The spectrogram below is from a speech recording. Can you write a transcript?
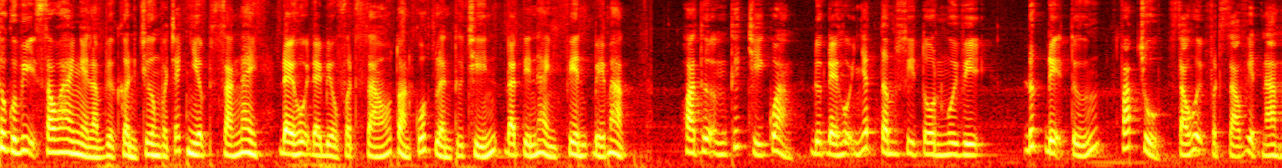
Thưa quý vị, sau 2 ngày làm việc khẩn trương và trách nhiệm, sáng nay, Đại hội đại biểu Phật giáo toàn quốc lần thứ 9 đã tiến hành phiên bế mạc. Hòa thượng Thích Chí Quảng được Đại hội nhất tâm suy tôn ngôi vị Đức Đệ Tứ, Pháp chủ Giáo hội Phật giáo Việt Nam.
